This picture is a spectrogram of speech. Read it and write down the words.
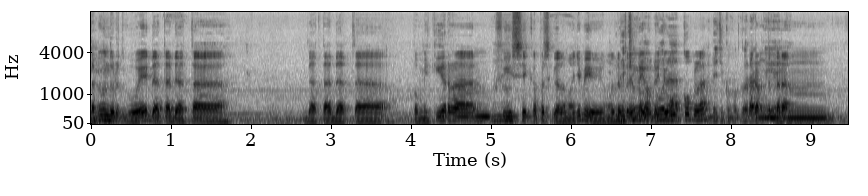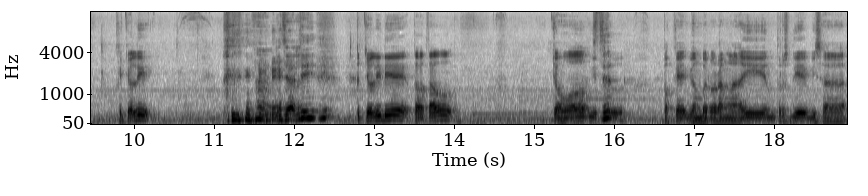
Tapi menurut gue data-data data-data pemikiran, fisik apa segala macam ya yang udah, terima ya udah cukup lah. Udah cukup akurat, Orang iya. beneran kecuali kecuali kecuali dia tahu-tahu cowok gitu pakai gambar orang lain terus dia bisa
